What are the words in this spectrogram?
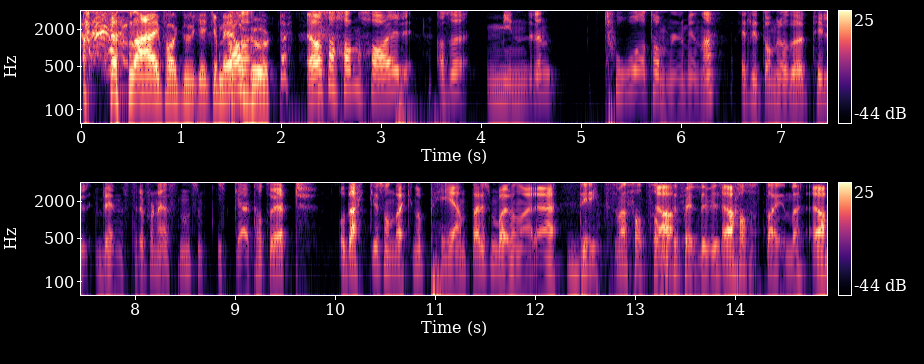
Nei, faktisk ikke. Men jeg har Altså- hørt det. Ja, altså, han har altså mindre enn to av tomlene mine, et lite område til venstre for nesen, som ikke er tatovert. Og det er ikke sånn, det er ikke noe pent. Det er liksom bare sånn derre Dritt som er satt sammen Ja. tilfeldigvis, Ja. kasta inn der. Ja.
